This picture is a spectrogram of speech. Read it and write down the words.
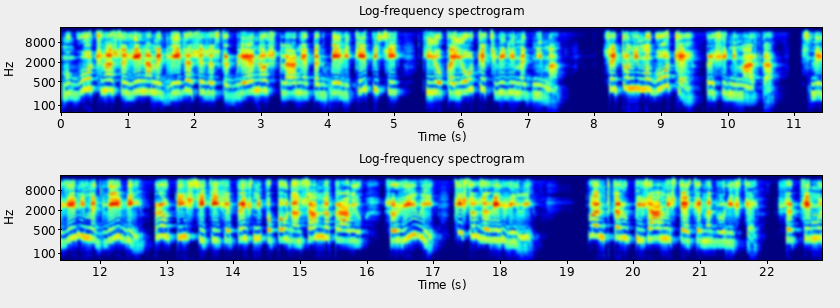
Mogočna snažena medveda se zaskrbljeno sklanja tak beli kepici, ki jo kajoče cvili med njima. Saj to ni mogoče, prešini Marka. Sneženi medvedi, prav tisti, ki jih je prejšnji popoldan sam napravil, so živi, čisto zares živi. Vant kar v pižami steče na dvorišče, srce mu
